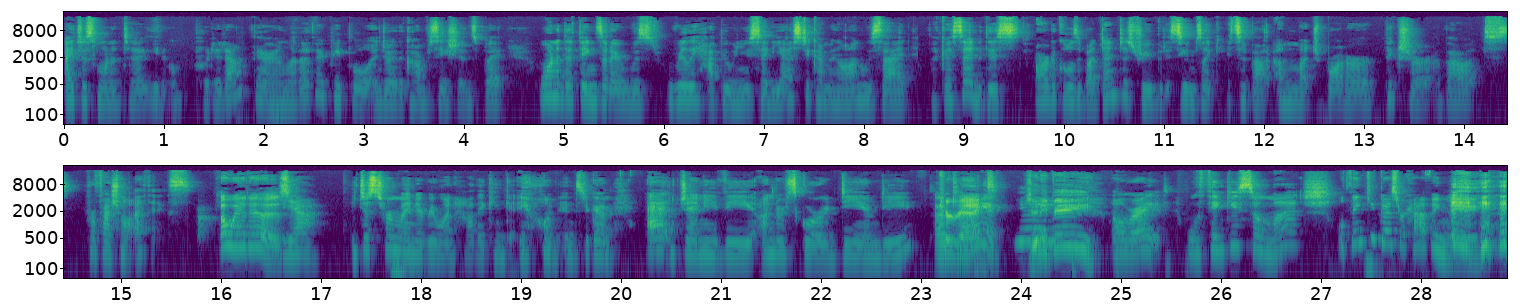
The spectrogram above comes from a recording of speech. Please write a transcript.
I just wanted to, you know, put it out there and let other people enjoy the conversations. But one of the things that I was really happy when you said yes to coming on was that, like I said, this article is about dentistry, but it seems like it's about a much broader picture about professional ethics. Oh, it is. Yeah. Just to remind everyone how they can get you on Instagram at Jenny V underscore DMD. Correct. Yay. Jenny V. All right. Well, thank you so much. Well, thank you guys for having me.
